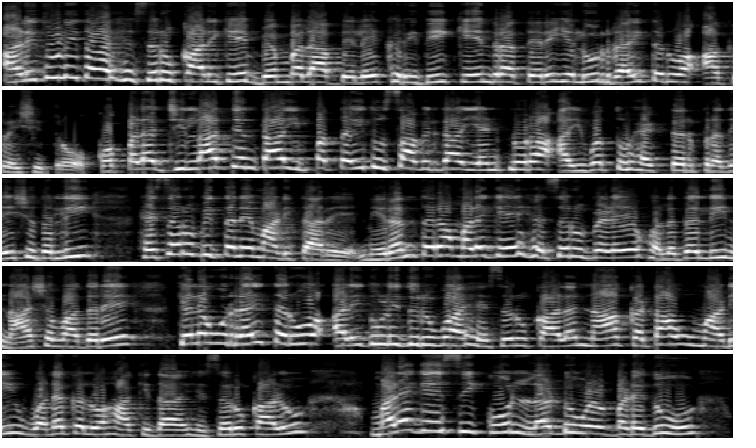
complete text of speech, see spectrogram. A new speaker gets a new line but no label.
ಅಳಿದುಳಿದ ಹೆಸರು ಕಾಳಿಗೆ ಬೆಂಬಲ ಬೆಲೆ ಖರೀದಿ ಕೇಂದ್ರ ತೆರೆಯಲು ರೈತರು ಆಗ್ರಹಿಸಿದ್ರು. ಕೊಪ್ಪಳ ಜಿಲ್ಲಾದ್ಯಂತ ಇಪ್ಪತ್ತೈದು ಸಾವಿರದ ಎಂಟುನೂರ ಐವತ್ತು ಹೆಕ್ಟೇರ್ ಪ್ರದೇಶದಲ್ಲಿ ಹೆಸರು ಬಿತ್ತನೆ ಮಾಡಿದ್ದಾರೆ. ನಿರಂತರ ಮಳೆಗೆ ಹೆಸರು ಬೆಳೆ ಹೊಲದಲ್ಲಿ ನಾಶವಾದರೆ ಕೆಲವು ರೈತರು ಅಳಿದುಳಿದಿರುವ ಹೆಸರು ಕಾಳನ್ನ ಕಟಾವು ಮಾಡಿ ಒಣಗಲು ಹಾಕಿದ ಹೆಸರು ಕಾಳು ಮಳೆಗೆ ಸಿಕ್ಕು ಲಡ್ಡು ಬಡೆದು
